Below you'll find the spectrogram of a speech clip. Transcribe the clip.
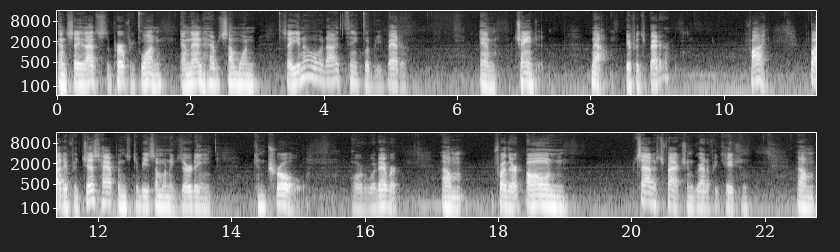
and say that's the perfect one, and then have someone say, you know what I think would be better, and change it. Now, if it's better, fine. But if it just happens to be someone exerting control or whatever um, for their own satisfaction, gratification, um,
